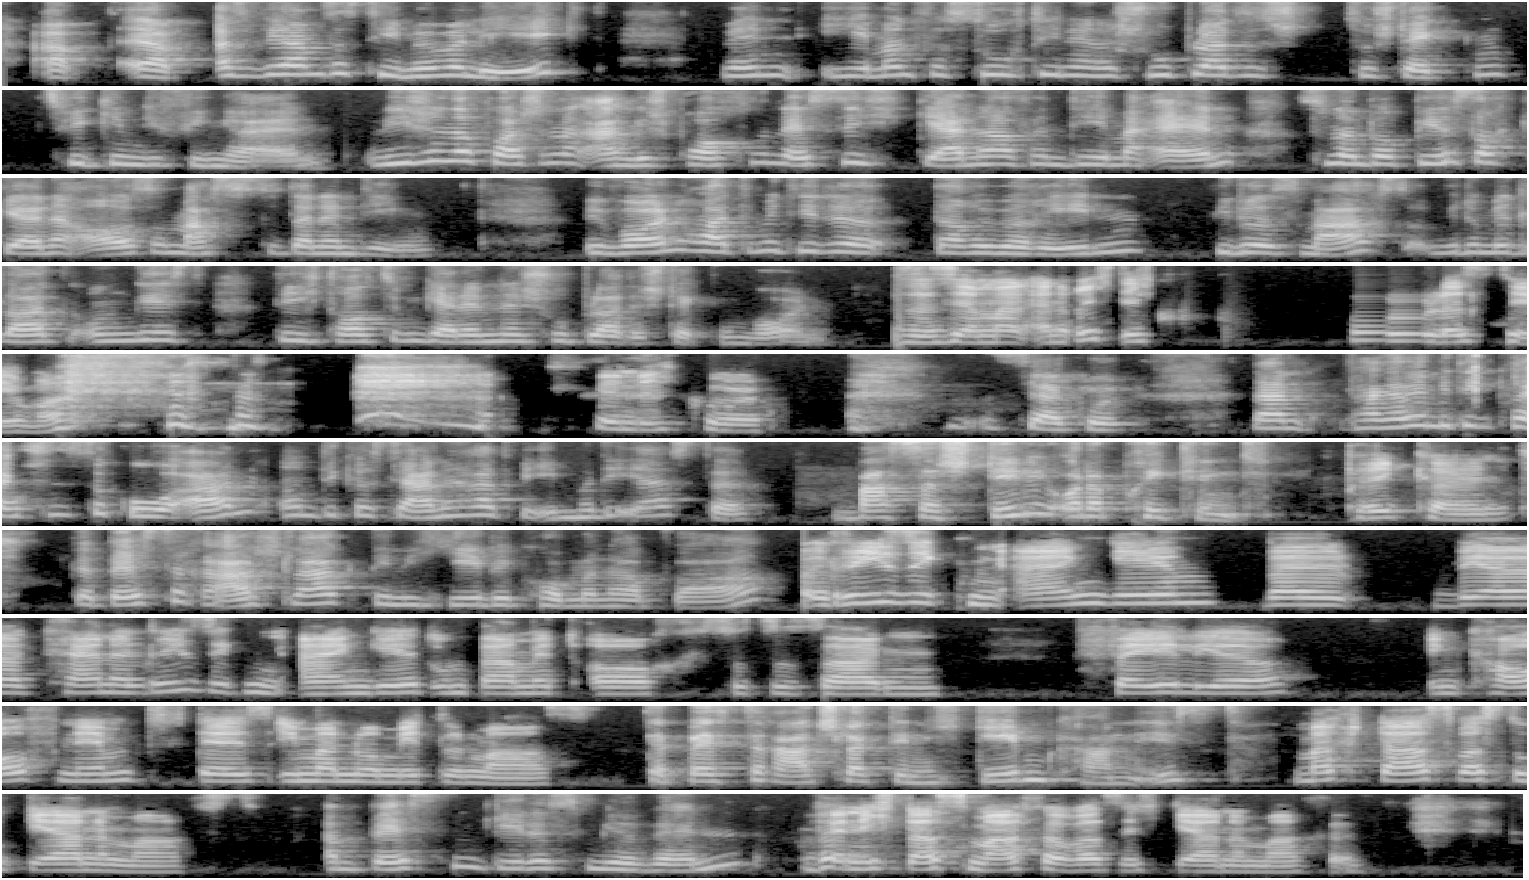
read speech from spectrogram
Äh, Also wir haben das Thema überlegt, wenn jemand versucht, dich in eine Schublade zu stecken, zwick ihm die Finger ein. Wie schon in der Vorstellung angesprochen, lässt sich gerne auf ein Thema ein, sondern probierst auch gerne aus und machst es zu deinem Ding. Wir wollen heute mit dir darüber reden, wie du es machst und wie du mit Leuten umgehst, die dich trotzdem gerne in eine Schublade stecken wollen. Das ist ja mal ein richtig cooles Thema. Finde ich cool. Sehr cool. Dann fangen wir mit den Questions to go an und die Christiane hat wie immer die erste. Wasser still oder prickelnd? Prickelnd. Der beste Ratschlag, den ich je bekommen habe, war, Risiken eingehen, weil wer keine Risiken eingeht und damit auch sozusagen Failure in Kauf nimmt, der ist immer nur Mittelmaß. Der beste Ratschlag, den ich geben kann, ist, Mach das, was du gerne machst. am besten geht es mir, wenn. Wenn ich das mache, was ich gerne mache.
